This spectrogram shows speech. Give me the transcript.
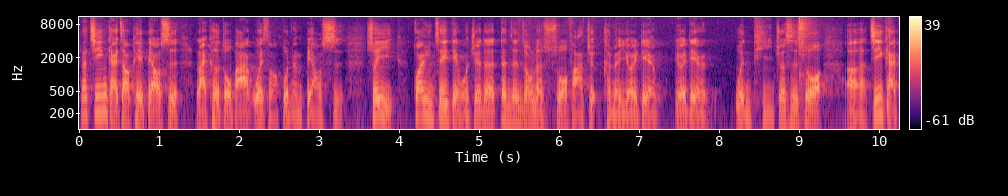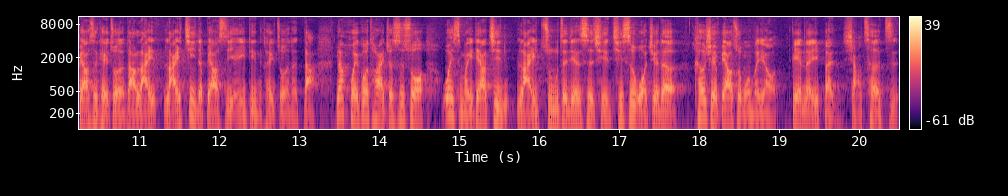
那基因改造可以标示莱克多巴胺，为什么不能标示？所以关于这一点，我觉得邓正中的说法就可能有一点，有一点。问题就是说，呃，机改标是可以做得到，来来记的标示也一定可以做得到。那回过头来就是说，为什么一定要进来租这件事情？其实我觉得科学标准我们有编了一本小册子，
